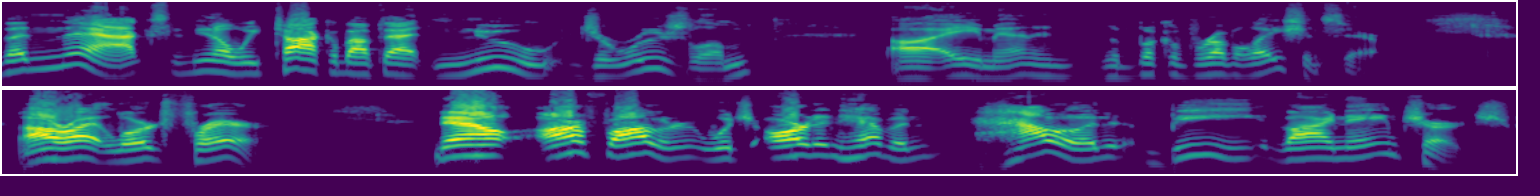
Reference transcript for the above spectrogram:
the next. You know, we talk about that new Jerusalem, uh, amen, in the book of Revelations there. All right, Lord's Prayer. Now, our Father, which art in heaven, hallowed be thy name, church.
